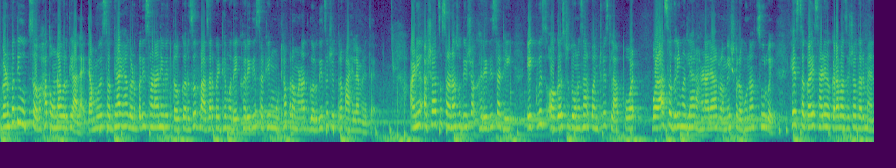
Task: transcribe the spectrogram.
गणपती उत्सव हा तोंडावरती आलाय. त्यामुळे सध्या ह्या गणपती सणानिमित्त कर्जत बाजारपेठेमध्ये खरेदीसाठी मोठ्या प्रमाणात गर्दीचं चित्र पाहायला मिळत आहे आणि अशाच सणासुदीच्या खरेदीसाठी एकवीस ऑगस्ट दोन हजार पंचवीसला पळ पळासदरीमधल्या राहणाऱ्या रमेश रघुनाथ सुर्वे हे सकाळी साडे अकरा वाजेच्या दरम्यान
